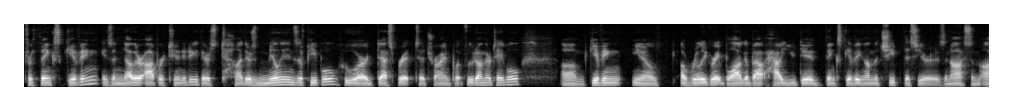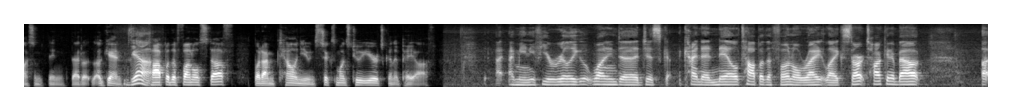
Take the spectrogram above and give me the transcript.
for Thanksgiving is another opportunity. There's ton, there's millions of people who are desperate to try and put food on their table. Um, giving you know a really great blog about how you did Thanksgiving on the cheap this year is an awesome awesome thing. That uh, again, yeah, top of the funnel stuff. But I'm telling you, in six months to a year, it's going to pay off. I mean, if you're really wanting to just kind of nail top of the funnel, right? Like start talking about, uh,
